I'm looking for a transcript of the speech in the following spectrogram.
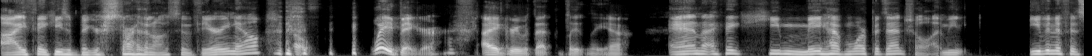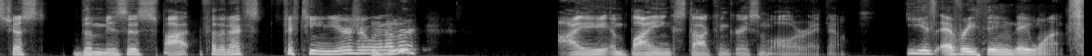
I think he's a bigger star than Austin Theory now. Oh, way bigger. I agree with that completely. Yeah. And I think he may have more potential. I mean, even if it's just the Miz's spot for the next 15 years or mm-hmm. whatever, I am buying stock in Grayson Waller right now. He is everything they want.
